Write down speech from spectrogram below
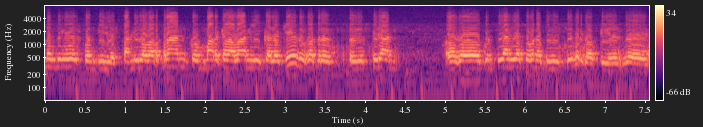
mantingut les plantilles, tant Vila Bertran com Marc Alani i Cadaquer, dos altres dos aspirants a que consideren ja segona posició, perquè el Figueres eh,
